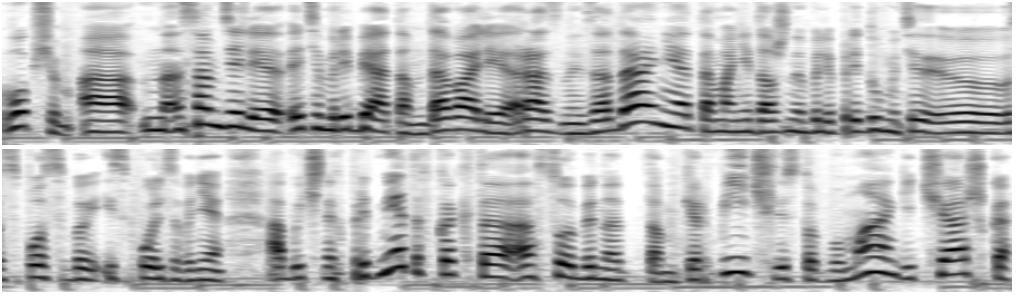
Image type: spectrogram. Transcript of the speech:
В общем, а, на- самом деле этим ребятам давали разные задания, там они должны были придумать э, способы использования обычных предметов как-то особенно, там кирпич, листок бумаги, чашка,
